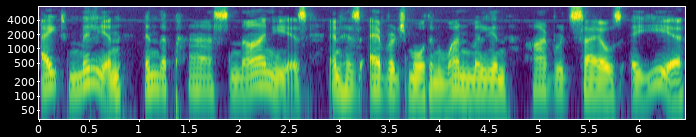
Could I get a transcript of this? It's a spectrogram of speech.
8 million in the past 9 years and has averaged more than 1 million hybrid sales a year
